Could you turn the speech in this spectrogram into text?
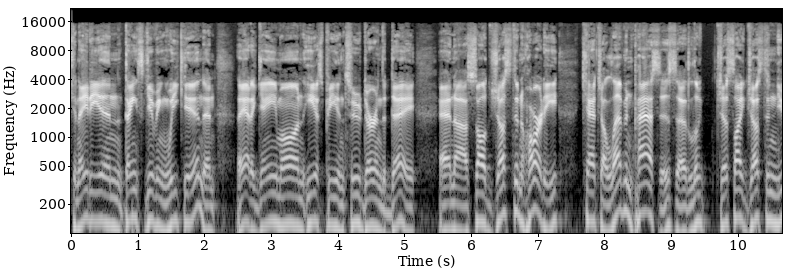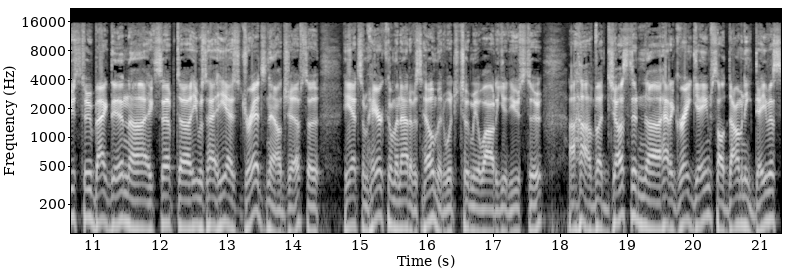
Canadian Thanksgiving weekend, and they had a game on ESPN2 during the day. And I uh, saw Justin Hardy catch 11 passes. Uh, looked just like Justin used to back then, uh, except uh, he was he has dreads now, Jeff. So he had some hair coming out of his helmet, which took me a while to get used to. Uh, but Justin uh, had a great game. Saw Dominique Davis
